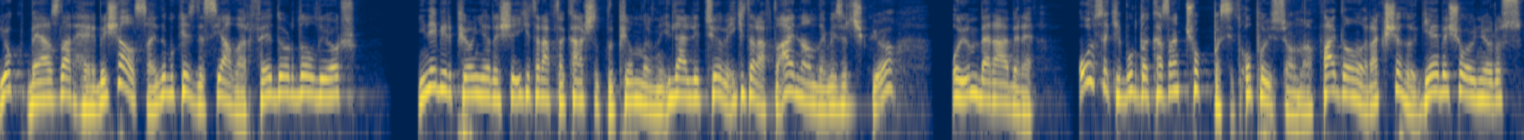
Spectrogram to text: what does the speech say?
Yok beyazlar H5'i alsaydı bu kez de siyahlar F4'ü alıyor. Yine bir piyon yarışı iki tarafta karşılıklı piyonlarını ilerletiyor ve iki tarafta aynı anda vezir çıkıyor. Oyun berabere. Oysa ki burada kazanç çok basit. O pozisyondan faydalanarak şahı G5'e oynuyoruz.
